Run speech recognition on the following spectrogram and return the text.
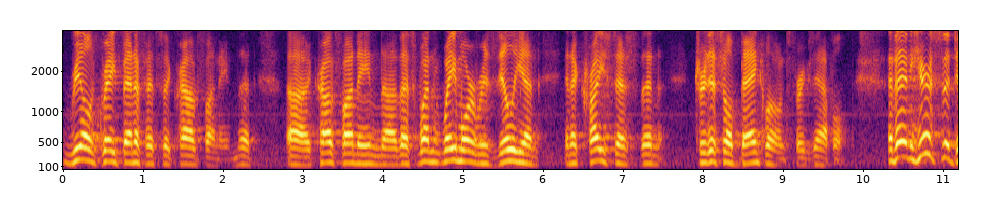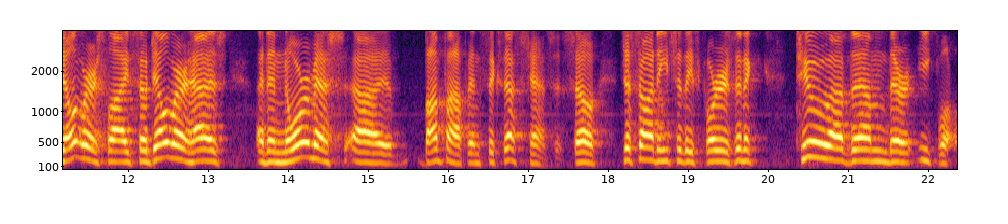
real great benefits of crowdfunding, that uh, crowdfunding uh, that's one way more resilient in a crisis than traditional bank loans, for example. And then here's the Delaware slide. So Delaware has an enormous uh, bump up in success chances. So just on each of these quarters, and two of them, they're equal.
